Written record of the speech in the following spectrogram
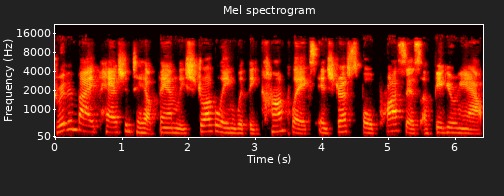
Driven by a passion to help families struggling with the complex and stressful process process of figuring out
